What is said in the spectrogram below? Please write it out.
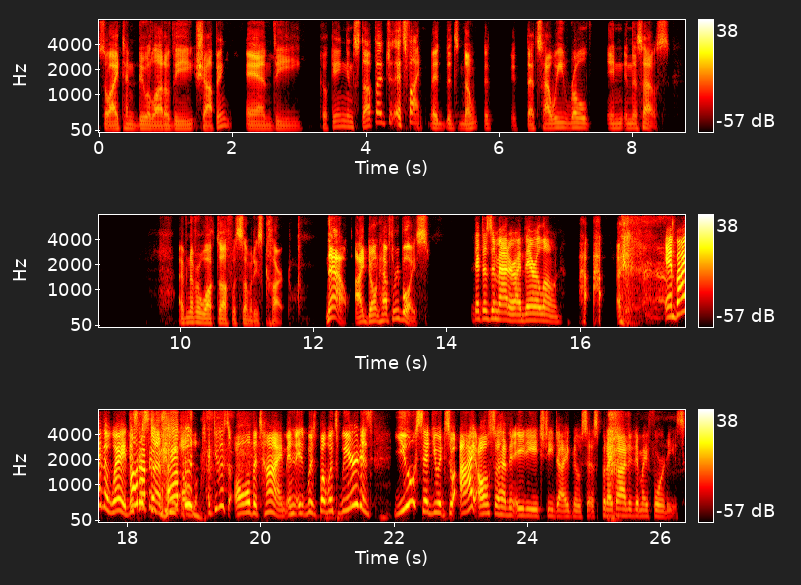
so I tend to do a lot of the shopping and the cooking and stuff. It's fine. It, it's no, it, it, that's how we roll in in this house. I've never walked off with somebody's cart. Now, I don't have three boys. That doesn't matter. I'm there alone. and by the way, this How does that happen? I do this all the time. And it was, but what's weird is you said you had, so I also have an ADHD diagnosis, but I got it in my 40s.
